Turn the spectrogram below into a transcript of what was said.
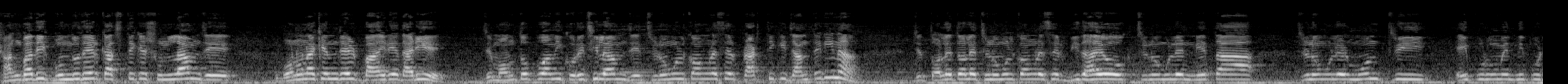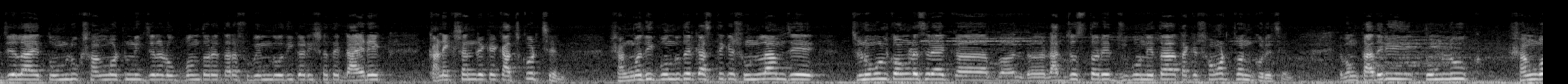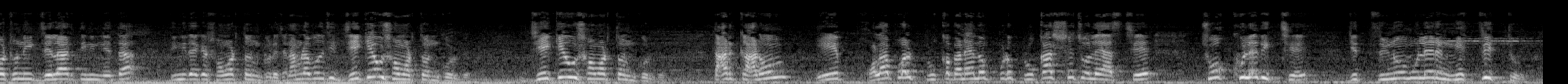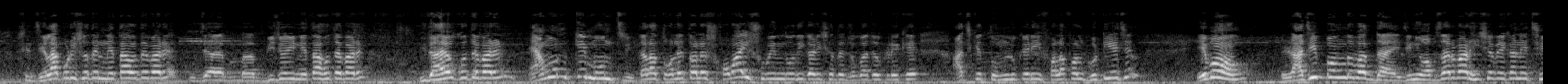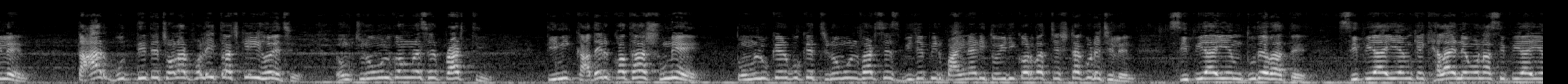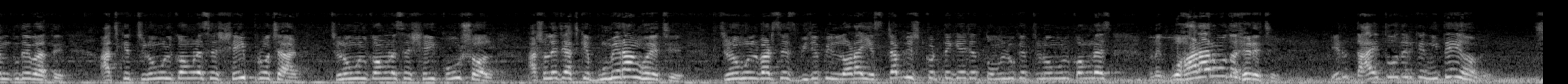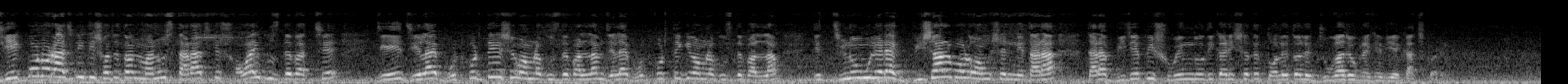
সাংবাদিক বন্ধুদের কাছ থেকে শুনলাম যে গণনা কেন্দ্রের বাইরে দাঁড়িয়ে যে মন্তব্য আমি করেছিলাম যে তৃণমূল কংগ্রেসের প্রার্থী কি জানতেনই না? যে তলে তলে তৃণমূল কংগ্রেসের বিধায়ক, তৃণমূলের নেতা, তৃণমূলের মন্ত্রী, এই পূর্ব মেদিনীপুর জেলায় তমলুক সাংগঠনিক জেলার অভ্যন্তরে তারা শুভেন্দু অধিকারীর সাথে ডাইরেক্ট কানেকশন রেখে কাজ করছেন। সাংবাদিক বন্ধুদের কাছ থেকে শুনলাম যে তৃণমূল কংগ্রেসের এক রাজ্য স্তরের যুব নেতা তাকে সমর্থন করেছেন। এবং তাদেরই তমলুক সাংগঠনিক জেলার তিনি নেতা, তিনি তাকে সমর্থন করেছেন। আমরা বলছি, যে কেউ সমর্থন করবে, যে কেউ সমর্থন করবে, তার কারণ এ ফলাফল মানে একদম পুরো প্রকাশ্যে চলে আসছে, চোখ খুলে দিচ্ছে যে তৃণমূলের নেতৃত্ব, সে জেলা পরিষদের নেতা হতে পারে বিজয়ী নেতা হতে পারে বিধায়ক হতে পারেন, এমনকি মন্ত্রী। তারা তলে তলে সবাই শুভেন্দু অধিকারীর সাথে যোগাযোগ রেখে আজকে তমলুকের এই ফলাফল ঘটিয়েছেন। এবং রাজীব বন্দ্যোপাধ্যায়, যিনি অবজারভার হিসেবে এখানে ছিলেন, তার বুদ্ধিতে চলার ফলেই তো আজকে এই হয়েছে। এবং তৃণমূল কংগ্রেসের প্রার্থী, তিনি কাদের কথা শুনে তমলুকের বুকে তৃণমূল ভার্সেস বিজেপির বাইনারি তৈরি করবার চেষ্টা করেছিলেন? সিপিআইএম দুধে ভাতে। সিপিআইএম কে খেলায় নেব না সিপিআইএম দুধে ভাতে। আজকে তৃণমূল কংগ্রেসের সেই প্রচার তৃণমূল কংগ্রেসের সেই কৌশল, আসলে যে আজকে বুমেরাং হয়েছে, তৃণমূল ভার্সেস বিজেপির লড়াই এস্টাবলিশ করতে গিয়ে যে তমলুকে তৃণমূল কংগ্রেস মানে গোহারার মতো হেরেছে, এর দায় তো ওদেরকে নিতেই হবে। যে কোনো রাজনীতি সচেতন মানুষ, তারা আজকে সবাই বুঝতে পারছে যে জেলায় ভোট করতে এসেও আমরা বুঝতে পারলাম, জেলায় ভোট করতে গিয়েও আমরা বুঝতে পারলাম যে তৃণমূলের এক বিশাল বড় অংশের নেতারা, তারা বিজেপি শুভেন্দু অধিকারীর সাথে তলে তলে যোগাযোগ রেখে দিয়ে কাজ করে।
